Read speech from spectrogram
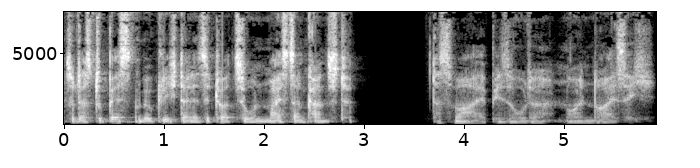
sodass du bestmöglich deine Situation meistern kannst. Das war Episode 39.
